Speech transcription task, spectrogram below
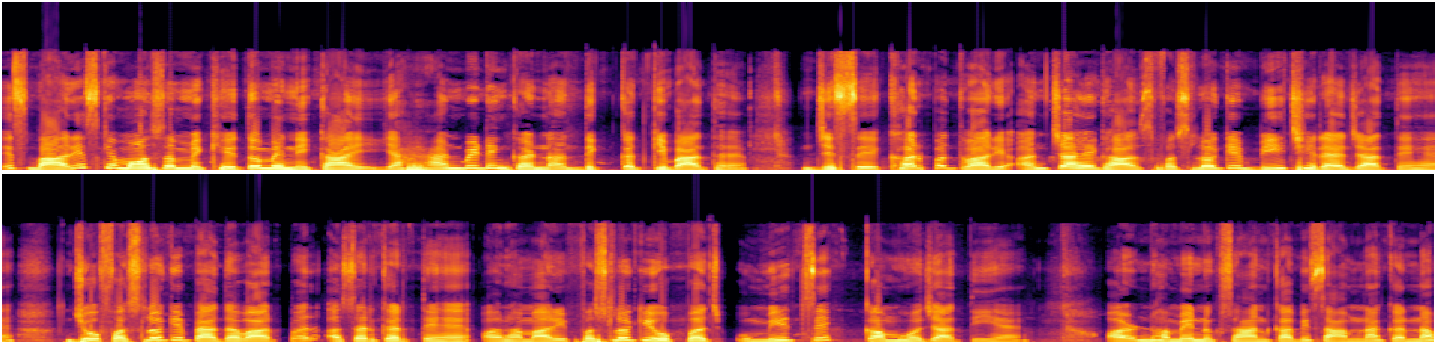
इस बारिश के मौसम में खेतों में निकाई या हैंड बीडिंग करना दिक्कत की बात है, जिससे खरपतवार या अनचाहे घास फ़सलों के बीच ही रह जाते हैं, जो फ़सलों के पैदावार पर असर करते हैं और हमारी फ़सलों की उपज उम्मीद से कम हो जाती है और हमें नुकसान का भी सामना करना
